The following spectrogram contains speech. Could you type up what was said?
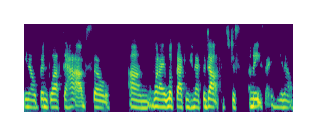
you know, been blessed to have. So um, when I look back and connect the dots, it's just amazing, you know.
